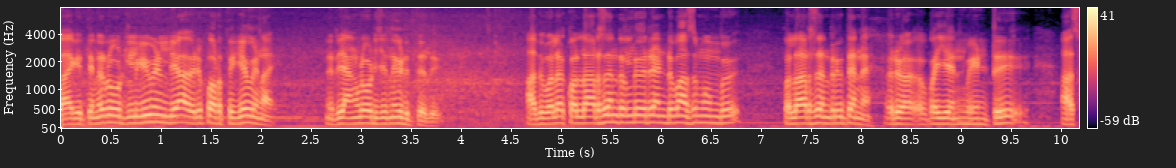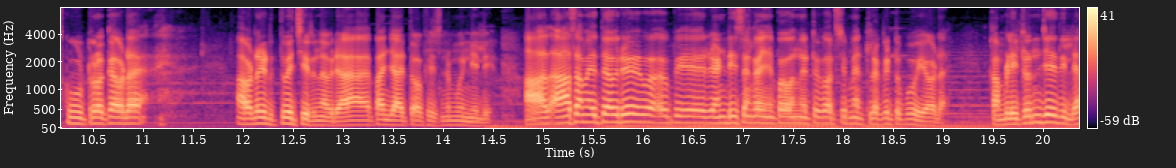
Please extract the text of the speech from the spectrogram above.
ഭാഗ്യത്തിന് റോഡിലേക്ക് വീണില്ല. അവർ പുറത്തേക്കാണ് വീണായി എന്നിട്ട് ഞങ്ങൾ ഓടിച്ചെന്ന് എടുത്തത്. അതുപോലെ കൊല്ലാർ സെന്ററിൽ ഒരു രണ്ട് മാസം മുമ്പ് കൊല്ലാർ സെന്ററിൽ തന്നെ ഒരു പയ്യൻ വീണിട്ട് ആ സ്കൂട്ടറൊക്കെ അവിടെ അവിടെ എടുത്തു വെച്ചിരുന്നവർ ആ പഞ്ചായത്ത് ഓഫീസിന്റെ മുന്നിൽ ആ ആ സമയത്ത് അവർ രണ്ട് ദിവസം കഴിഞ്ഞപ്പോൾ വന്നിട്ട് കുറച്ച് മെറ്റലൊക്കെ ഇട്ട് പോയി അവിടെ. കംപ്ലീറ്റ് ഒന്നും ചെയ്തില്ല.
